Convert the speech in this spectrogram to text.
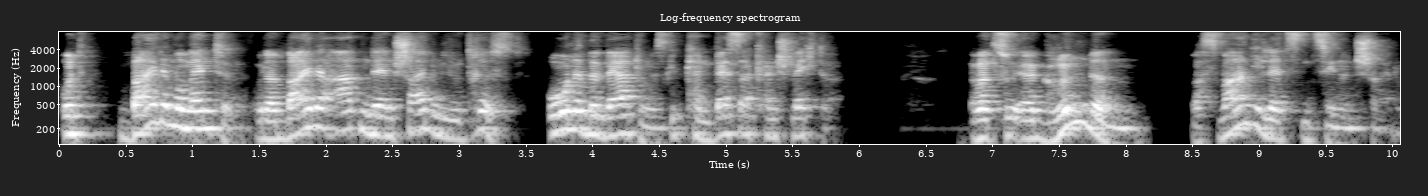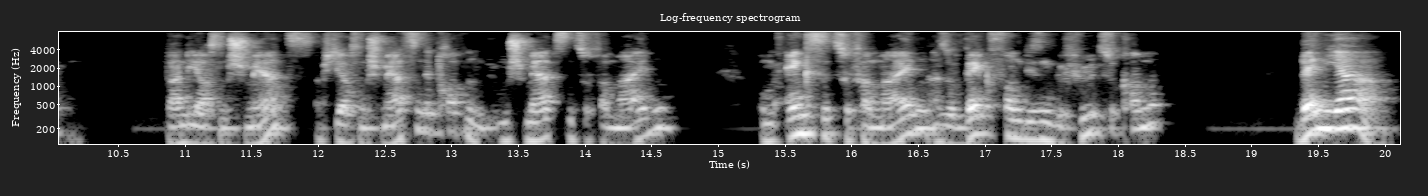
Und beide Momente oder beide Arten der Entscheidung, die du triffst, ohne Bewertung, es gibt kein besser, kein schlechter. Aber zu ergründen, was waren die letzten zehn Entscheidungen? Waren die aus dem Schmerz? Habe ich die aus dem Schmerzen getroffen, um Schmerzen zu vermeiden? Um Ängste zu vermeiden, also weg von diesem Gefühl zu kommen? Wenn ja,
